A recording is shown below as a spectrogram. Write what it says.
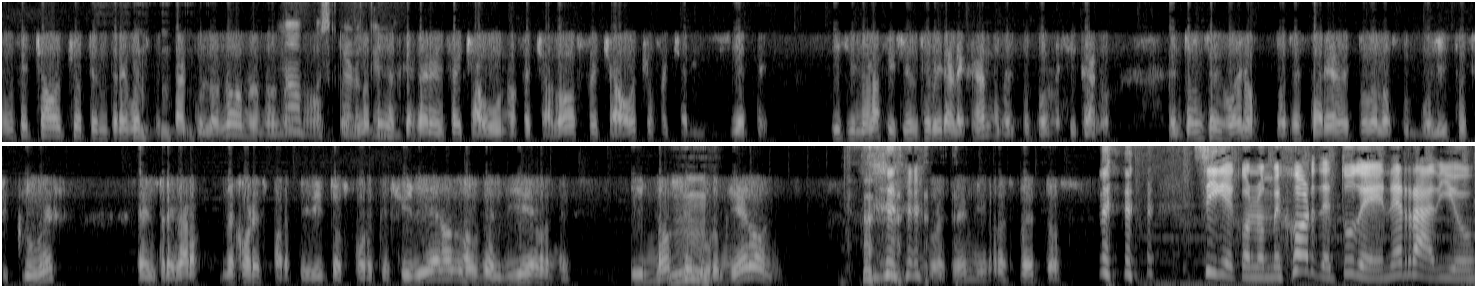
En fecha 8 te entrego el espectáculo. No, no, no, no. no, pues lo tienes que hacer en fecha 1, fecha 2, fecha 8, fecha 17. Y si no, la afición se va a ir alejando del fútbol mexicano. Entonces, bueno, pues es tarea de todos los futbolistas y clubes entregar mejores partiditos, porque si vieron los del viernes y no se Mm. durmieron, pues eh, mis respetos. Sigue con lo mejor de tu DN Radio.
